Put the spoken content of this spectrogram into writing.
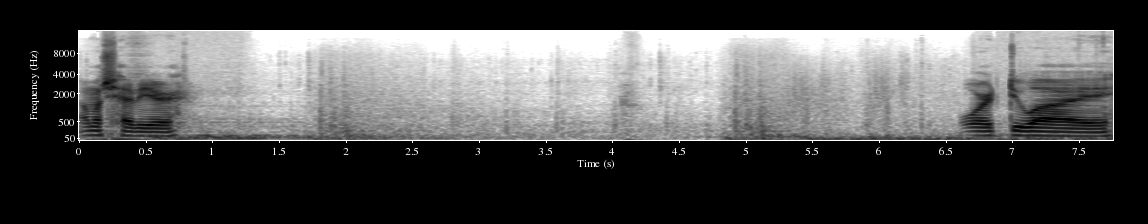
How much heavier? Or do I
